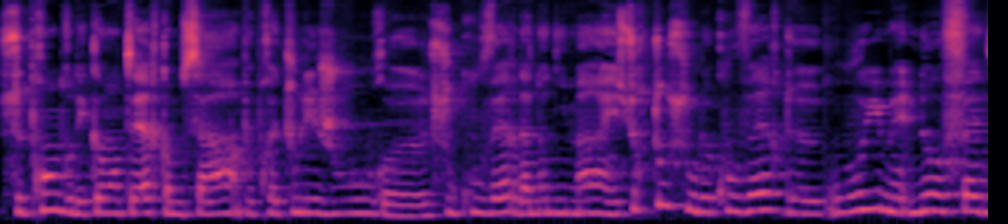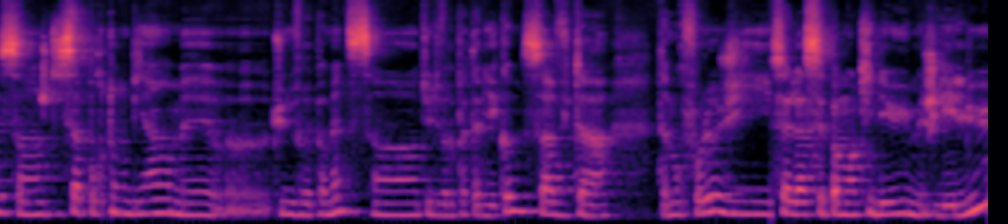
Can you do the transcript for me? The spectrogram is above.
se prendre des commentaires comme ça à peu près tous les jours, euh, sous couvert d'anonymat et surtout sous le couvert de oui, mais no offense, hein, je dis ça pour ton bien, mais euh, tu devrais pas mettre ça, tu devrais pas t'habiller comme ça vu ta, morphologie. Celle-là, c'est pas moi qui l'ai eu, mais je l'ai lu.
